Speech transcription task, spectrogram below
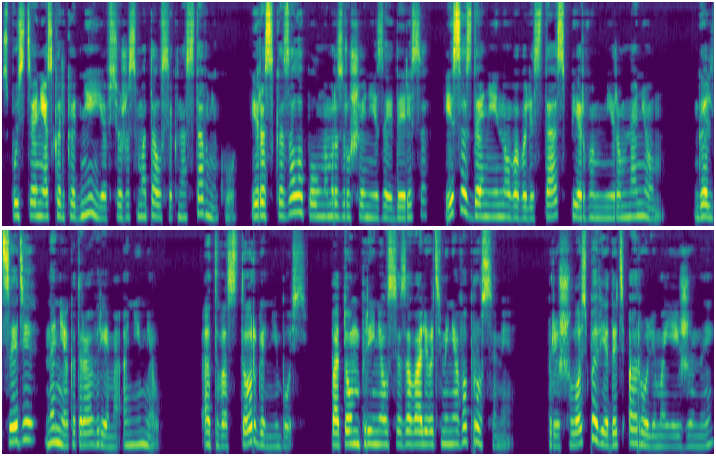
Спустя несколько дней я все же смотался к наставнику и рассказал о полном разрушении Зайдериса и создании нового листа с первым миром на нем. Гальцеди на некоторое время онемел. От восторга, небось. Потом принялся заваливать меня вопросами. Пришлось поведать о роли моей жены,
